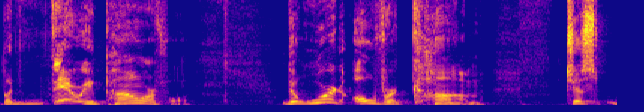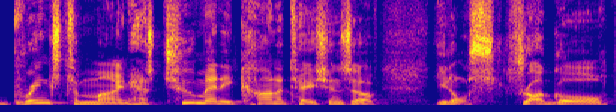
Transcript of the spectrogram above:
but very powerful. The word overcome just brings to mind, has too many connotations of, you know, struggle,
